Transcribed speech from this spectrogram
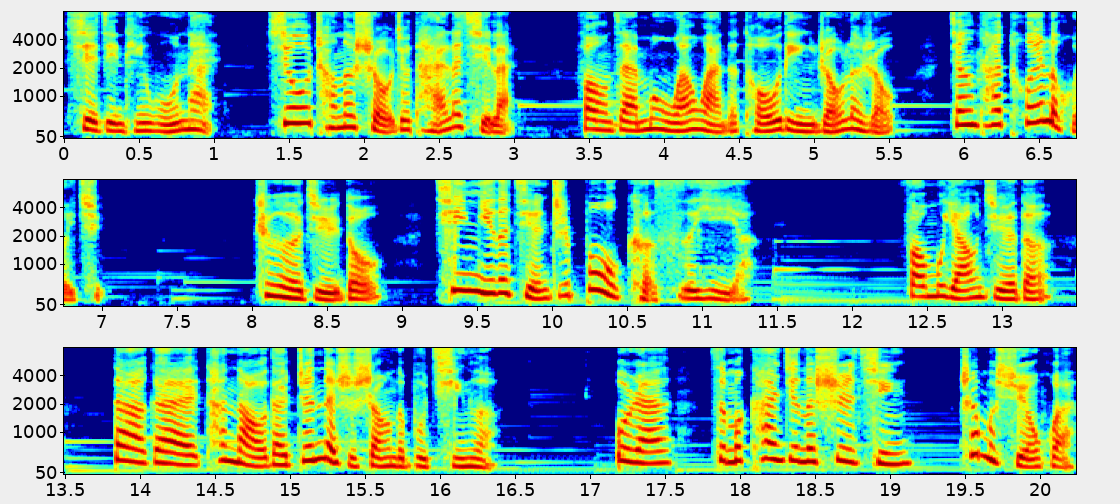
谢景亭无奈，修长的手就抬了起来，放在孟婉婉的头顶揉了揉。将他推了回去，这举动亲昵的简直不可思议呀！方牧阳觉得，大概他脑袋真的是伤的不轻了，不然怎么看见的事情这么玄幻？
